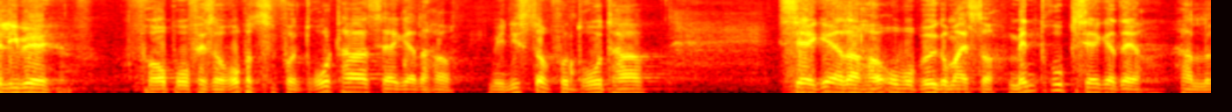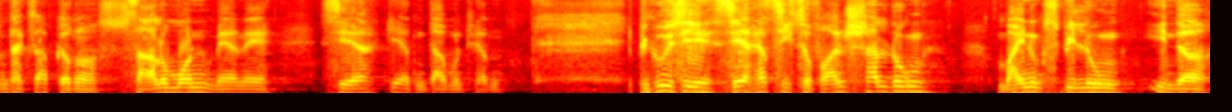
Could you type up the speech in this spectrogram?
liebe Frau Professor Robertson von Trotha, sehr geehrter Herr Minister von Trotha, sehr geehrter Herr Oberbürgermeister Mentrup, sehr geehrter Herr Landtagsabgeordneter Salomon, meine sehr geehrten Damen und Herren. Ich begrüße Sie sehr herzlich zur Veranstaltung Meinungsbildung in der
